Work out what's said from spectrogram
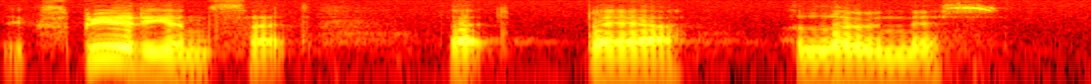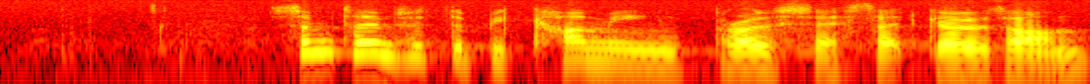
experience that, that bare aloneness, sometimes with the becoming process that goes on,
